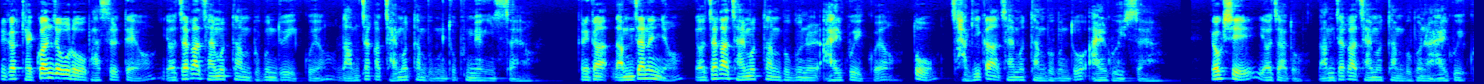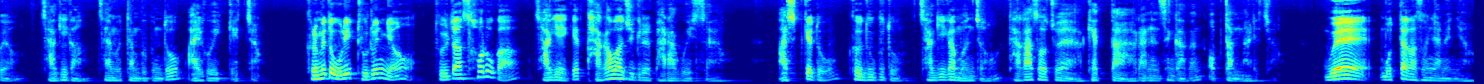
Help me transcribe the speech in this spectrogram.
그러니까 객관적으로 봤을 때요 여자가 잘못한 부분도 있고요 남자가 잘못한 부분도 분명히 있어요. 그러니까 남자는요 여자가 잘못한 부분을 알고 있고요 또 자기가 잘못한 부분도 알고 있어요. 역시 여자도 남자가 잘못한 부분을 알고 있고요 자기가 잘못한 부분도 알고 있겠죠. 그럼에도 우리 둘은요 둘 다 서로가 자기에게 다가와 주기를 바라고 있어요. 아쉽게도 그 누구도 자기가 먼저 다가서 줘야겠다라는 생각은 없단 말이죠 왜 못 다가서냐면요.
